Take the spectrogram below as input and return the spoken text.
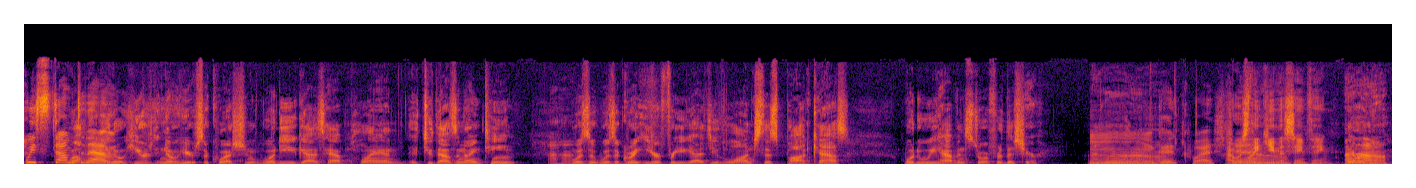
We stumped Well, them. you know, here's no. Here's a question. What do you guys have planned? Uh, 2019 was it was a great year for you guys. You launched this podcast. What do we have in store for this year? Mm, good question. I was thinking the same thing. There we Oh. go.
